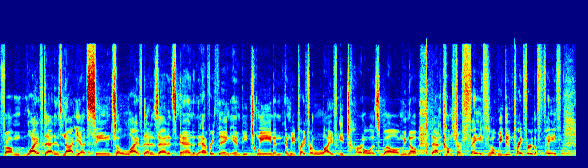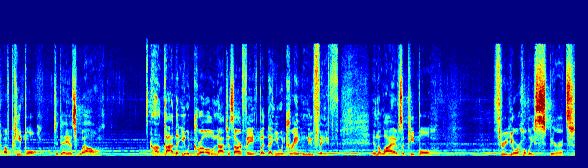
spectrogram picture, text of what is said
from life that is not yet seen to life that is at its end and everything in between. And, and we pray for life eternal as well. And we know that comes from faith. So we do pray for the faith of people today as well. Uh, God, that you would grow not just our faith, but that you would create new faith in the lives of people through your Holy Spirit.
